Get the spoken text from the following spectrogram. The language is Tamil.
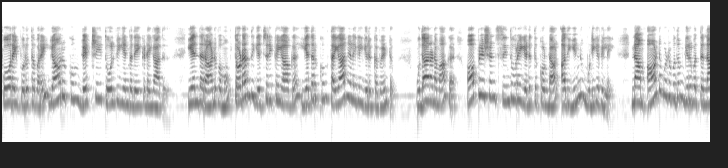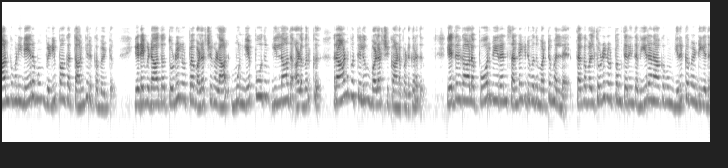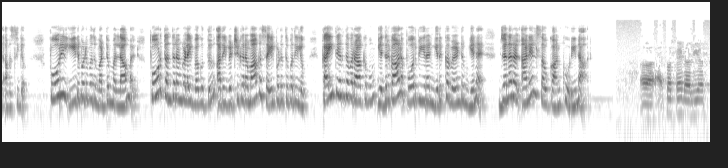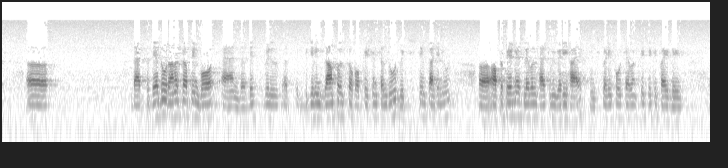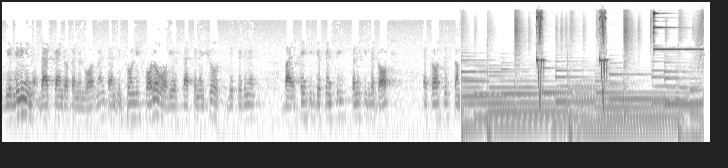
போரை பொறுத்தவரை யாருக்கும் வெற்றி தோல்வி என்பதே கிடையாது. எந்த ராணுவமும் தொடர்ந்து எச்சரிக்கையாக எதற்கும் தயார் நிலையில் இருக்க வேண்டும். உதாரணமாக ஆபரேஷன் சிந்தூரை எடுத்துக்கொண்டால் அது இன்னும் முடியவில்லை. நாம் ஆண்டு முழுவதும் இருபத்தி நான்கு மணி நேரமும் விழிப்பாகத்தான் இருக்க வேண்டும். இடைவிடாத தொழில்நுட்ப வளர்ச்சிகளால் முன் எப்போதும் இல்லாத அளவிற்கு ராணுவத்திலும் வளர்ச்சி காணப்படுகிறது. எதிர்கால போர் வீரன் சண்டையிடுவது மட்டுமல்ல தகவல் தொழில்நுட்பம் தெரிந்த வீரனாகவும் இருக்க வேண்டியது அவசியம். போரில் ஈடுபடுவது மட்டுமல்லாமல் போர் தந்திரங்களை வகுத்து அதை வெற்றிகரமாக செயல்படுத்துவதிலும் கை தேர்ந்தவராகவும் எதிர்கால போர் வீரன் இருக்க வேண்டும் என ஜெனரல் அனில் சவுகான் கூறினார் Uh, as was said earlier, uh, that there are no runners-up in war, and uh, this will uh, be giving examples of Operation Sandur, which still continues. Uh, our preparedness level has to be very high. It's 24/7, 365 days. We are living in that kind of an environment, and it's only scholar warriors that can ensure this readiness by thinking differently, connecting the dots across this. Com-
